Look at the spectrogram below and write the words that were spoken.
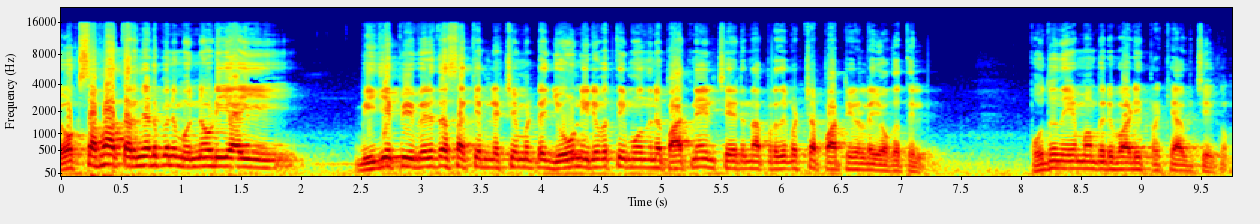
ലോക്സഭാ തെരഞ്ഞെടുപ്പിന് മുന്നോടിയായി ബി ജെ പി വിരുദ്ധ സഖ്യം ലക്ഷ്യമിട്ട് ജൂൺ ഇരുപത്തിമൂന്നിന് പാറ്റ്നയിൽ ചേരുന്ന പ്രതിപക്ഷ പാർട്ടികളുടെ യോഗത്തിൽ പൊതുനിയമം പരിപാടി പ്രഖ്യാപിച്ചേക്കും.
